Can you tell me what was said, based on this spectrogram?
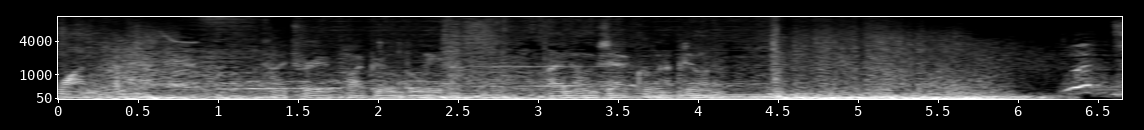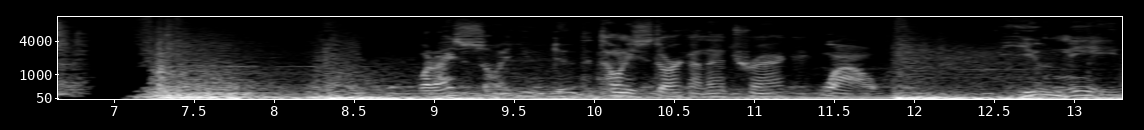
one. Contrary to popular belief, I know exactly what I'm doing. What? What I saw you do to Tony Stark on that track, wow. You need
